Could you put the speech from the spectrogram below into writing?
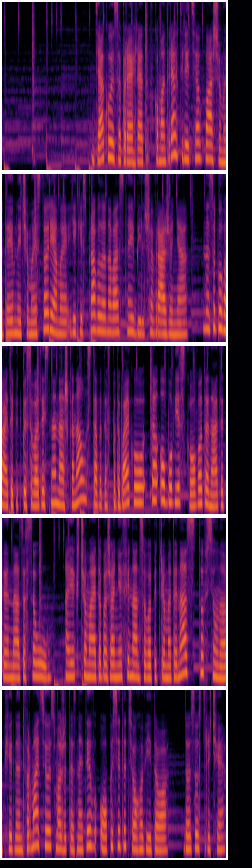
Дякую за перегляд. В коментарях діліться вашими таємничими історіями, які справили на вас найбільше враження. Не забувайте підписуватись на наш канал, ставити вподобайку та обов'язково донатити на ЗСУ. А якщо маєте бажання фінансово підтримати нас, то всю необхідну інформацію зможете знайти в описі до цього відео. До зустрічі!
